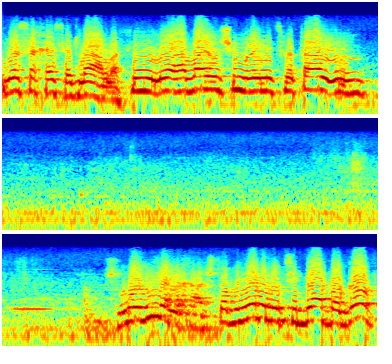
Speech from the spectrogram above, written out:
ועושה חסד לאלפים, לא אהבה אל שומרי מצוותיים. Шловия лаха, чтобы не было у тебя богов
